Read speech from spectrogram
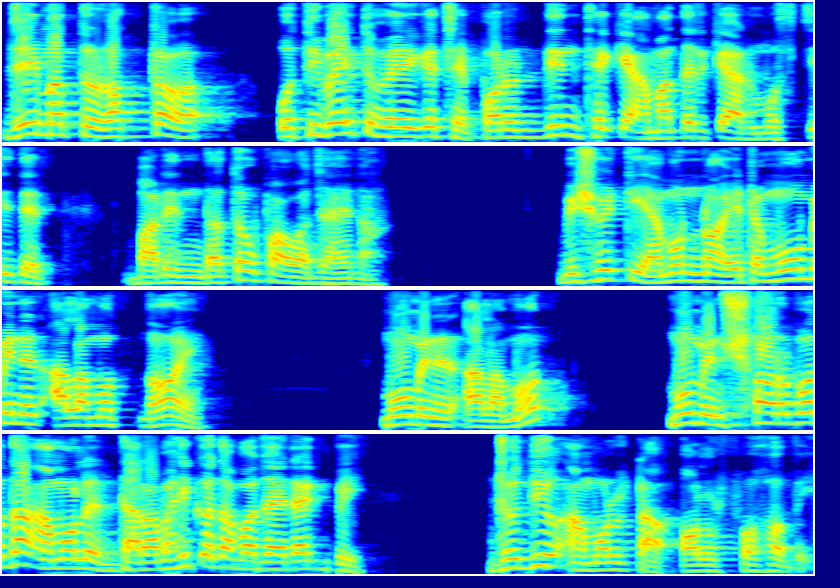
যেই মাত্র রাতটা অতিবাহিত হয়ে গেছে, পরের দিন থেকে আমাদেরকে আর মসজিদের বারিন্দাতেও পাওয়া যায় না। বিষয়টি এমন নয়, এটা মোমেনের আলামত নয়। মোমেনের আলামত, মোমেন সর্বদা আমলের ধারাবাহিকতা বজায় রাখবে, যদিও আমলটা অল্প হবে।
